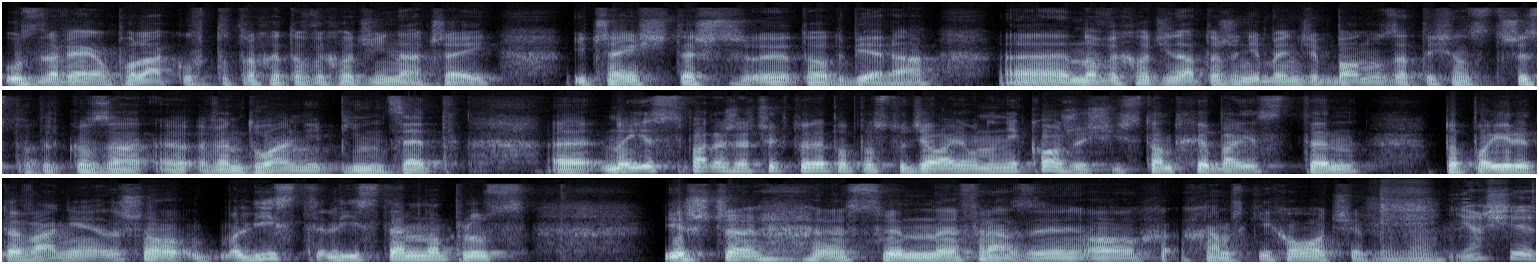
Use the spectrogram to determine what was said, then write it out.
uzdrawiają Polaków, to trochę to wychodzi inaczej i część też e, to odbiera. E, no wychodzi na to, że nie będzie bonu za 1300, tylko za e, ewentualnie 500. No jest parę rzeczy, które po prostu działają na niekorzyść i stąd chyba jest ten, to poirytowanie. Zresztą list listem, no plus jeszcze e, słynne frazy o chamskiej hołocie, prawda? Ja się,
